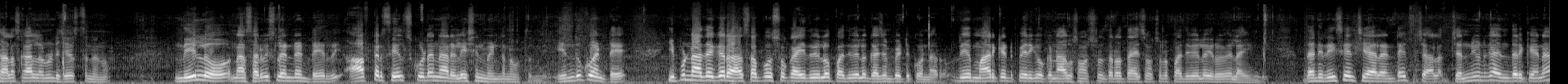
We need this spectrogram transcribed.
చాలా కాలం నుండి చేస్తున్నాను. దీనిలో నా సర్వీస్లో ఏంటంటే ఆఫ్టర్ సేల్స్ కూడా నా రిలేషన్ మెయింటైన్ అవుతుంది. ఎందుకు అంటే ఇప్పుడు నా దగ్గర సపోజ్ ఒక ఐదు వేలు పదివేలు గజం పెట్టుకున్నారు రేపు మార్కెట్ పెరిగి ఒక నాలుగు సంవత్సరాల తర్వాత ఐదు సంవత్సరాలు పదివేలు ఇరవై వేలు అయింది. దాన్ని రీసేల్ చేయాలంటే చాలా జెన్యున్గా ఎందరికైనా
